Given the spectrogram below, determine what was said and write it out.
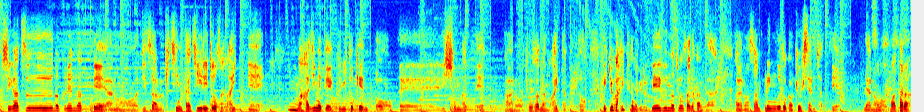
4月の暮れになってあの実はあの基地に立ち入り調査が入って、うん。まあ、初めて国と県と、えー一緒になってあの調査団も入ったんだけど結局入ったんだけど米軍の調査団があのサンプリングとかを拒否されちゃってであの、まあ、ただ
